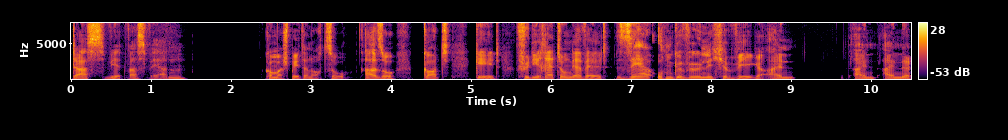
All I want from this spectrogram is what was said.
das wird was werden. Kommen wir später noch zu. Also, Gott geht für die Rettung der Welt sehr ungewöhnliche Wege. Ein, ein, eine,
